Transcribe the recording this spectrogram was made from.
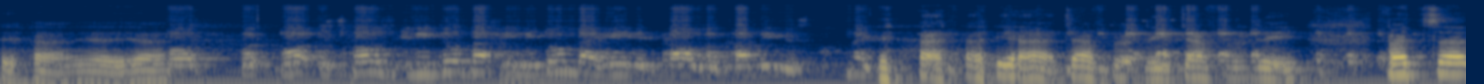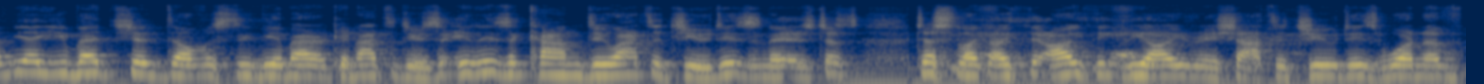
yeah, yeah, yeah. But, but, but I suppose if done that, if he done that, he'd call him a communist, wouldn't he? yeah, definitely, definitely. But um, yeah, you mentioned obviously the American attitude. It is a can-do attitude, isn't it? It's just, just like I, th- I think yeah. the Irish attitude is one of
